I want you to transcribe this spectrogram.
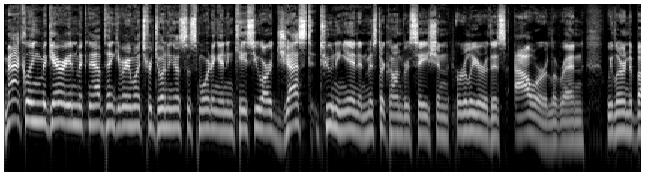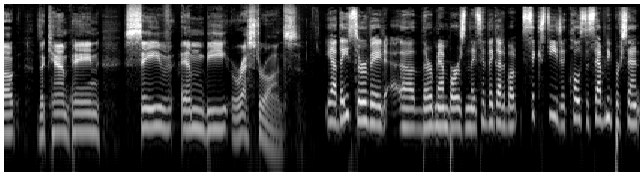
Mackling, McGarry, and McNabb, thank you very much for joining us this morning. And in case you are just tuning in and missed our conversation earlier this hour, Loren, we learned about the campaign Save MB Restaurants. Yeah, they surveyed uh, their members and they said they got about 60 to close to 70%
